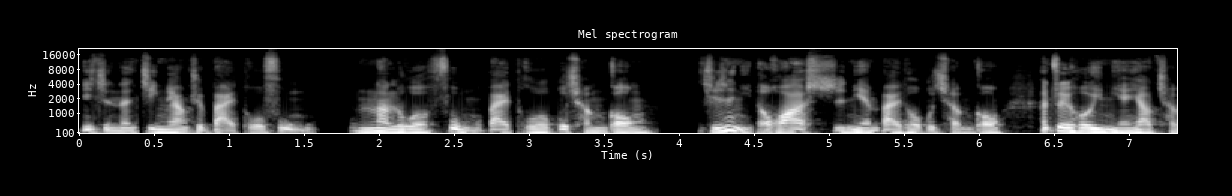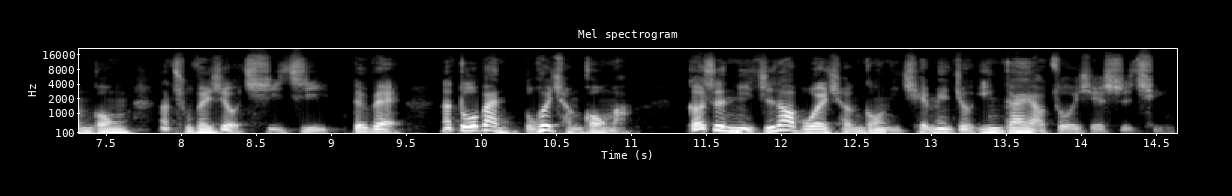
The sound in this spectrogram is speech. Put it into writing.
你只能尽量去拜托父母。那如果父母拜托不成功，其实你都花了十年拜托不成功，那最后一年要成功，那除非是有奇迹，对不对？那多半不会成功嘛。可是你知道不会成功，你前面就应该要做一些事情，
